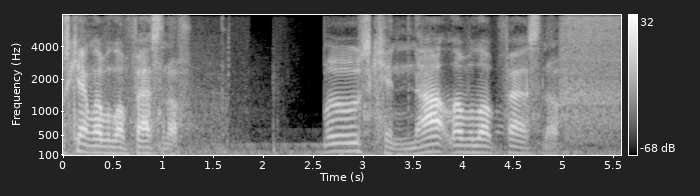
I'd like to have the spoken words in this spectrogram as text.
Those can't level up fast enough. Those cannot level up fast enough.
